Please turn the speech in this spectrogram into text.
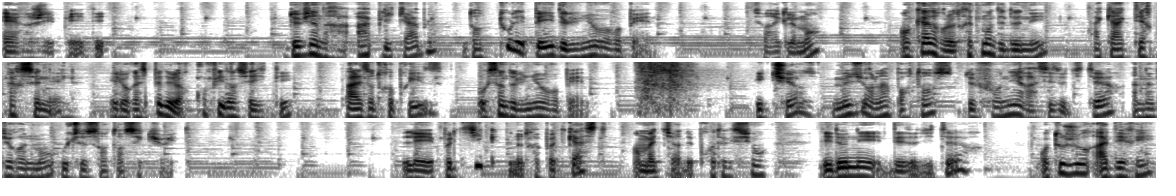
RGPD, deviendra applicable dans tous les pays de l'Union européenne. Ce règlement encadre le traitement des données à caractère personnel et le respect de leur confidentialité par les entreprises au sein de l'Union européenne. Pictures mesure l'importance de fournir à ses auditeurs un environnement où ils se sentent en sécurité. Les politiques de notre podcast en matière de protection des données des auditeurs ont toujours adhéré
